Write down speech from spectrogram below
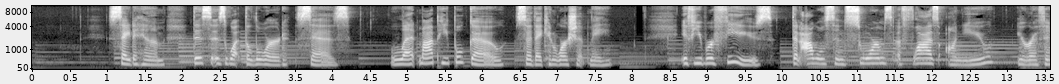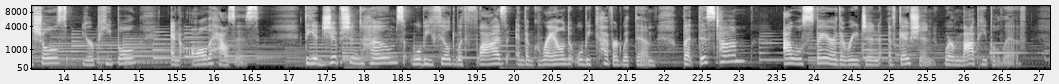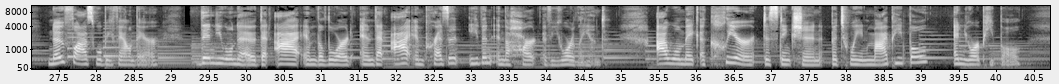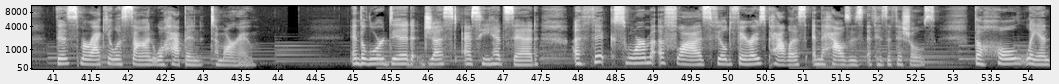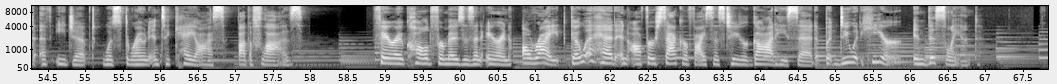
Say to him, This is what the Lord says Let my people go so they can worship me. If you refuse, then I will send swarms of flies on you, your officials, your people, and all the houses. The Egyptian homes will be filled with flies, and the ground will be covered with them. But this time, I will spare the region of Goshen where my people live. No flies will be found there. Then you will know that I am the Lord and that I am present even in the heart of your land. I will make a clear distinction between my people and your people. This miraculous sign will happen tomorrow. And the Lord did just as he had said. A thick swarm of flies filled Pharaoh's palace and the houses of his officials. The whole land of Egypt was thrown into chaos by the flies. Pharaoh called for Moses and Aaron. All right, go ahead and offer sacrifices to your God, he said, but do it here in this land.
